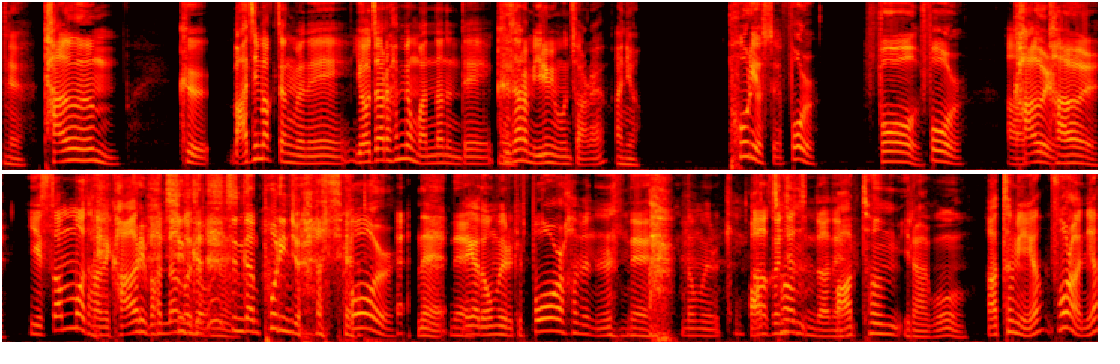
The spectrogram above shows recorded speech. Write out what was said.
네. 다음 그 마지막 장면에 여자를 한 명 만나는데 그 네. 사람 이름이 뭔지 알아요? 아니요. 폴이었어요. 폴. Fall. 폴. 아, 가을. 가을. 이게 썸머 다음에 가을을 만난 거죠. 순간, 순간 Fall인 줄 알았어요. Fall. 네. 네. 내가 너무 이렇게 Fall 하면은 네. 너무 이렇게 아, Autumn- 괜찮습니다. 네. Autumn이라고 Autumn이에요? Fall 아니야?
